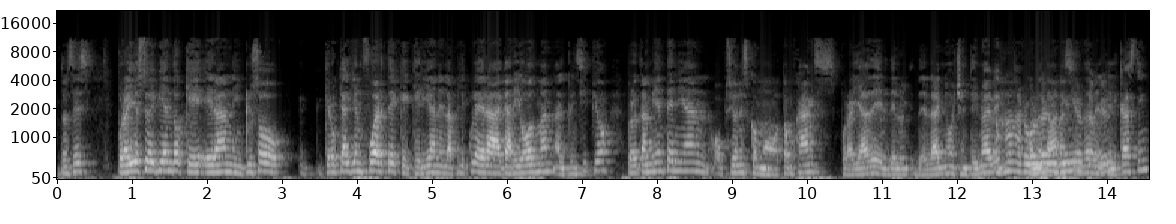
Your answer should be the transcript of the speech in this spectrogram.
Entonces, por ahí estoy viendo que eran incluso, creo que alguien fuerte que querían en la película era Gary Oldman al principio, pero también tenían opciones como Tom Hanks por allá de, de, del año 89, Ajá, cuando estaban haciendo el, el casting.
